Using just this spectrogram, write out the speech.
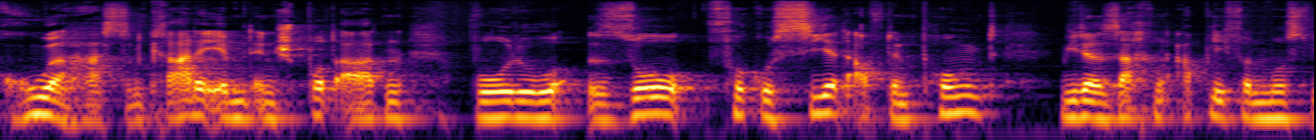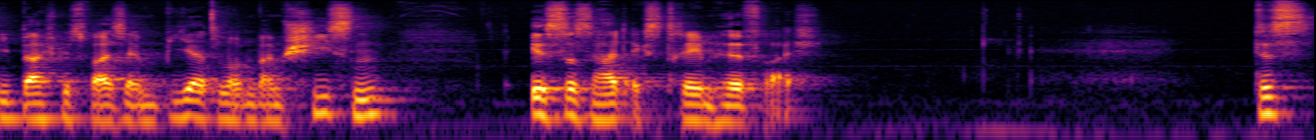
Ruhe hast. Und gerade eben in Sportarten, wo du so fokussiert auf den Punkt wieder Sachen abliefern musst, wie beispielsweise im Biathlon beim Schießen, ist es halt extrem hilfreich. Das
